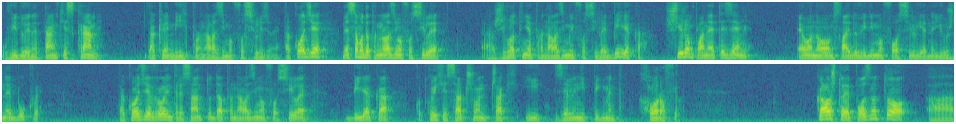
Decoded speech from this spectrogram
u vidu jedne tanke skrame. Dakle, mi ih pronalazimo fosilizovane. Takođe, ne samo da pronalazimo fosile životinja, pronalazimo i fosile biljaka širom planete Zemlje. Evo na ovom slajdu vidimo fosil jedne južne bukve. Takođe je vrlo interesantno da pronalazimo fosile biljaka kod kojih je sačuvan čak i zeleni pigment hlorofil. Kao što je poznato, a,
